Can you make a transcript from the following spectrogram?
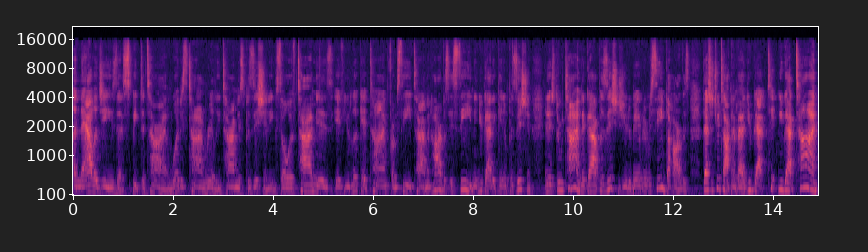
analogies that speak to time. What is time really? Time is positioning. So if time is if you look at time from seed time and harvest, it's seed, and you got to get in position. And it's through time that God positions you to be able to receive the harvest. That's what you're talking about. You got you got time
